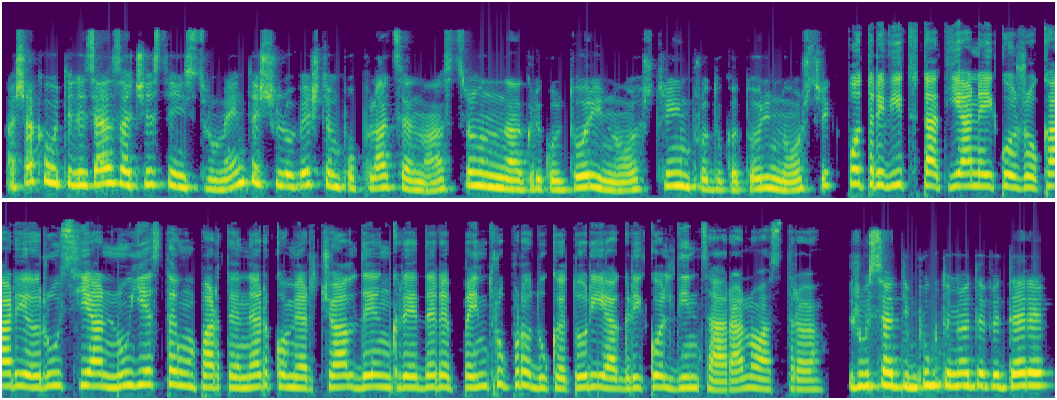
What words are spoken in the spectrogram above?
așa că utilizează aceste instrumente și lovește în populația noastră, în agricultorii noștri, în producătorii noștri. Potrivit Tatianei Cojocari, Rusia nu este un partener comercial de încredere pentru producătorii agricoli din țara noastră. Rusia, din punctul meu de vedere,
